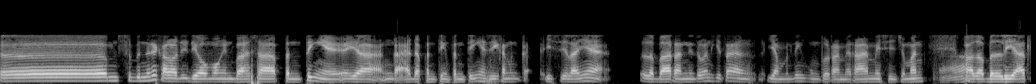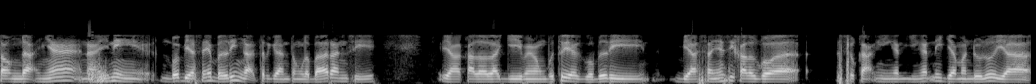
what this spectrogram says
Em, sebenarnya kalau di- diomongin bahasa penting ya, ya nggak ada penting-pentingnya sih kan istilahnya Lebaran itu kan kita yang penting kumpul rame-rame sih. Cuman Nah, kalau beli atau enggaknya, nah ini gue biasanya beli nggak tergantung Lebaran sih. Ya kalau lagi memang butuh ya gue beli. Biasanya sih kalau gue suka nginget-nginget nih zaman dulu ya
